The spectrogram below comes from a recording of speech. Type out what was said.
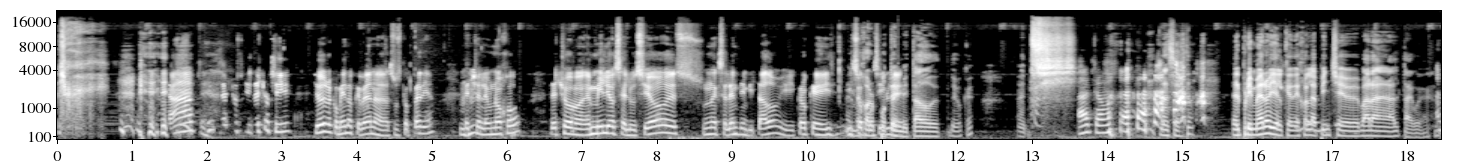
ah, sí, de hecho sí, de hecho sí. Yo les recomiendo que vean a Sustopedia, Ujú. échenle un ojo. De hecho, Emilio se lució, es un excelente invitado y creo que El hizo mejor puto posible... invitado, de, digo, ¿qué? Ay, Ah, cámara. no. El primero y el que dejó la pinche vara alta, güey. Ah,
